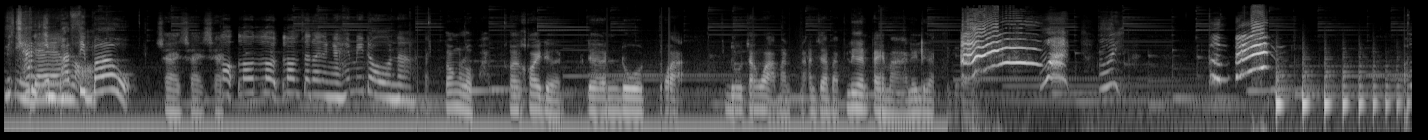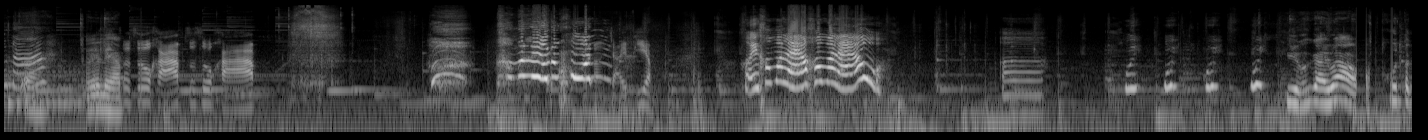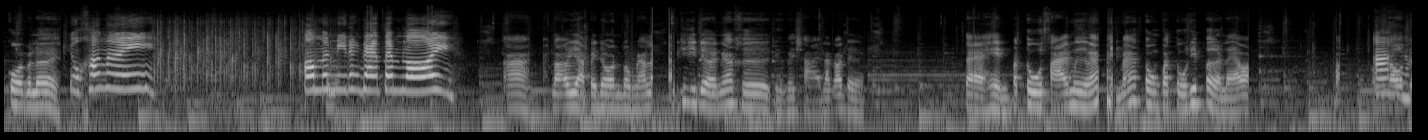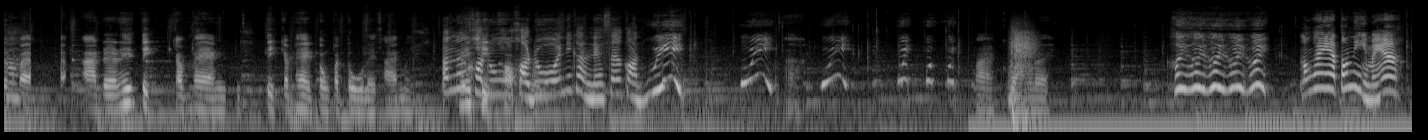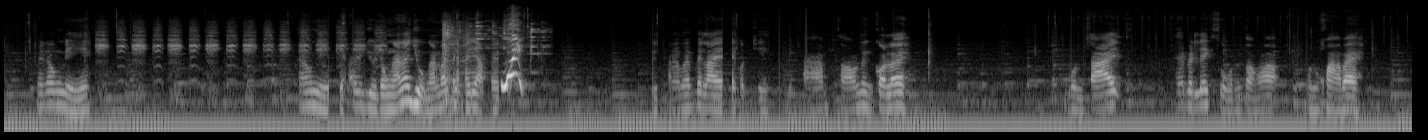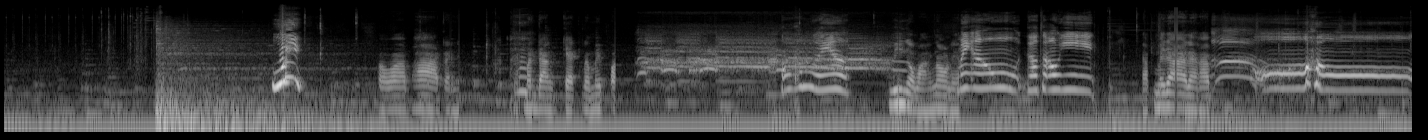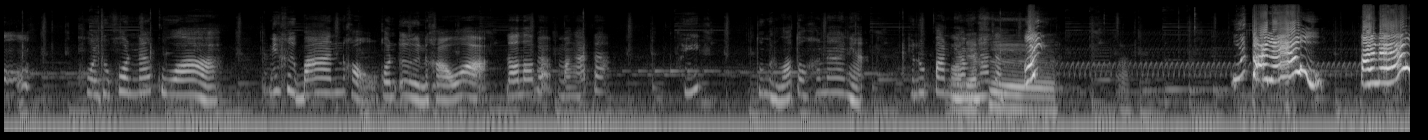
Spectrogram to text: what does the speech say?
มิชสีชั่นแดงอิมเหรพัสซิเบิลใช่ใช่ใช่เราเราเราเราจะเดินยังไงให้ไม่โดนอะ ต้องหลบครับค่อยๆเดิน เดินดูจังหวะดูจังหวะมันมันจะแบบเลื่อนไปมาเรื่อยๆเฮ้ยเออได้เลยครับสู้ๆครับ สู้ๆครับเข้ามาแล้วทุกคน กำลังใจเพียบ เฮ้ยเข้ามาแล้วเข้ามาแล้ว เอออุ้ยอุ้ยอุ้ยอุ้ยอยู่ข้างในว่า พูดตะโกนไปเลย อยู่ข้างในตอนมันมีแดงๆเต็มเลย อ่า เราอย่าไปโดนตรงนั้นแหละวิธีเดินก็คือถือไฟฉายแล้วก็เดิน แต่เห็นประตูซ้ายมือไหมเห็นไหมตรงประตูที่เปิดแล้วอะอะเราเห็นเดินค่ะ ไปอ่าเดินให้ติดกำแพง ติดกำแพงตรงประตูเลยซ้ายมือ แป๊บนึงให้ขอฉีดดู ขอบ ขอดูไอ้นี่ก่อนเลเซอร์ก่อนหุยหุยอะหุยหุยหุยหุยมาวางเลย เฮ้ยเฮ้ยเฮ้ยเฮ้ยเฮ้ยแล้วไงอะต้องหนีไหมอะ ไม่ต้องหนีไม่ต้องหนีเอาอยู่ตรงนั้นนะอยู่งั้นไม่เป็นขยับไปอุ้ยอ่าไม่เป็นไรกดทีสามสองหนึ่งกดเลยหมุนซ้าย ให้เป็นเลขศูนย์สองรอบหมุนขวาไปอุ้ยเพราะว่าพลาดอันนี้มันดังแก๊กแล้วไม่ปล่อยต้องทำไงอะวิ่งออกมาข้างนอกเลยไม่เอา เราจะเอาอีกครับไม่ได้แล้วครับโอ้โห โหยทุกคนน่ากลัว นี่คือบ้านของคนอื่นเขาอะแล้วเราแบบมางัดอะเฮ้ยดูเหมือนว่าตรงข้างหน้าเนี่ยไอ้รูปปั้นตอนเนี่ยเนี้มัยนน่าคืจะอเฮ้ยอะอุ้ยตายแล้ว ตายแล้ว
